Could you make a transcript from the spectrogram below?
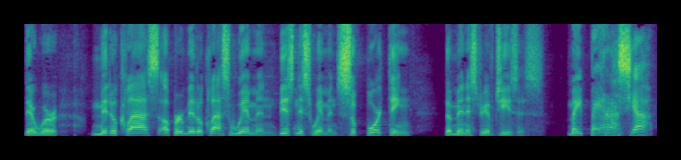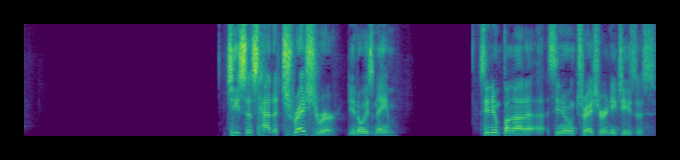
There were middle class, upper middle class women, business women supporting the ministry of Jesus. May pera siya. Jesus had a treasurer. Do you know his name? Sino yung, pangalan, uh, sino yung treasurer ni Jesus?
